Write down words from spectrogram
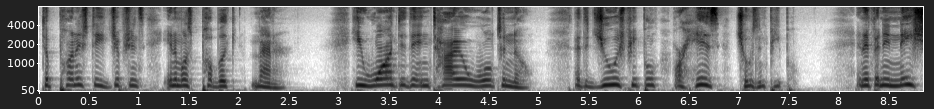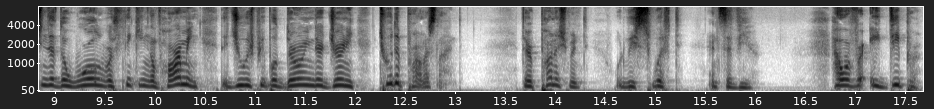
to punish the Egyptians in a most public manner. He wanted the entire world to know that the Jewish people are His chosen people. And if any nations of the world were thinking of harming the Jewish people during their journey to the Promised Land, their punishment would be swift and severe. However, a deeper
